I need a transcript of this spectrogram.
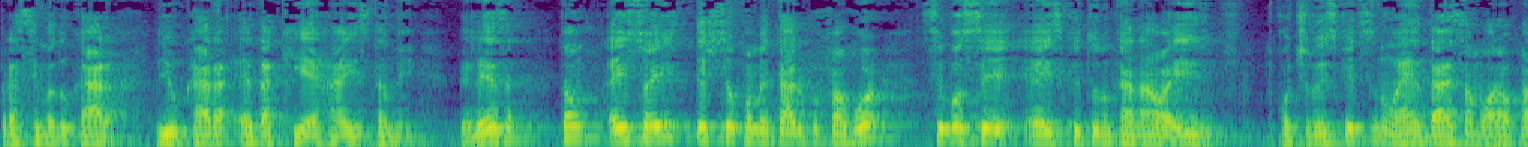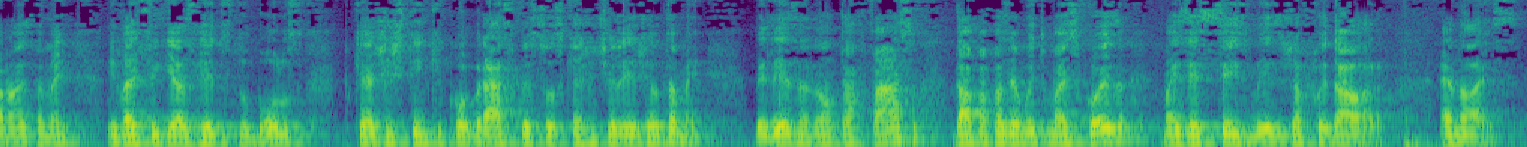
para cima do cara, e o cara é daqui, é raiz também, beleza? Então, é isso aí, deixe seu comentário, por favor. Se você é inscrito no canal aí, continue inscrito, se não é, dá essa moral para nós também e vai seguir as redes do Boulos, porque a gente tem que cobrar as pessoas que a gente elegeu também. beleza? Não tá fácil, dá para fazer muito mais coisa, mas esses seis meses já foi da hora. É nóis.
